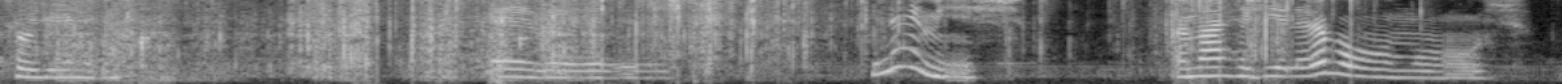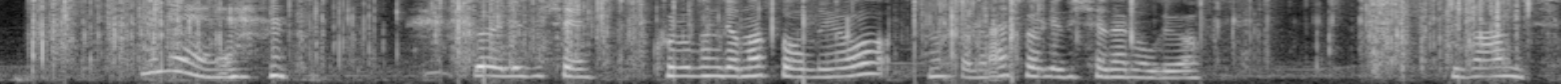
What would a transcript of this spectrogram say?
Söyleyemedim. Evet. Bu neymiş? Ömer hediyelere boğulmuş. Bu ne? Böyle bir şey. Kurulunca nasıl oluyor? Muhtemelen şöyle bir şeyler oluyor. Güzelmiş.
